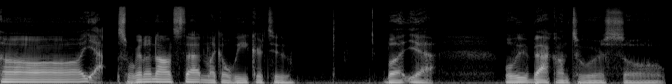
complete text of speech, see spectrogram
Uh yeah so we're gonna announce that in like a week or two. But yeah we'll be back on tour so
